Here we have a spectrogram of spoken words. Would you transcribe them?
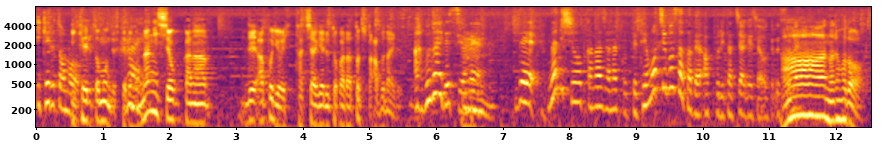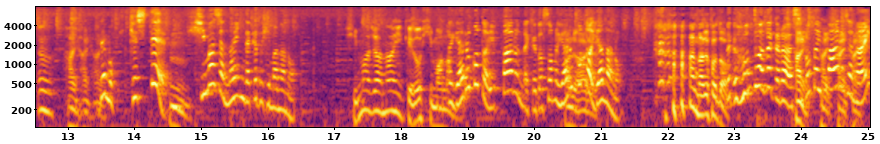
いけると思う。い、けると思うんですけども、はい。何しようかなでアプリを立ち上げるとかだとちょっと危ないですね。危ないですよね、で何しようかなじゃなくて手持ち無沙汰でアプリ立ち上げちゃうわけですよね。ああなるほど。うん。はいはいはい。でも決してうん。暇じゃないんだけど暇なの、暇じゃないけど暇なの。やることはいっぱいあるんだけどそのやることは嫌なの。なるほど。だから本当はだから仕事いっぱいあるじゃない？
